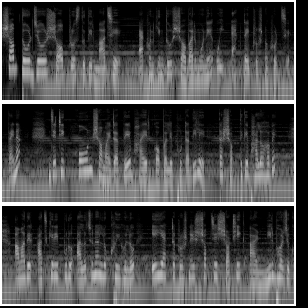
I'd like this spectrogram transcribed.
সব তোড়জোড়, সব প্রস্তুতির মাঝে এখন কিন্তু সবার মনে ওই একটাই প্রশ্ন ঘটছে, তাই না? যে ঠিক কোন সময়টাতে ভাইয়ের কপালে ফোঁটা দিলে তার সবথেকে ভালো হবে? আমাদের আজকের এই পুরো আলোচনার লক্ষ্যই হলো এই একটা প্রশ্নের সবচেয়ে সঠিক আর নির্ভরযোগ্য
